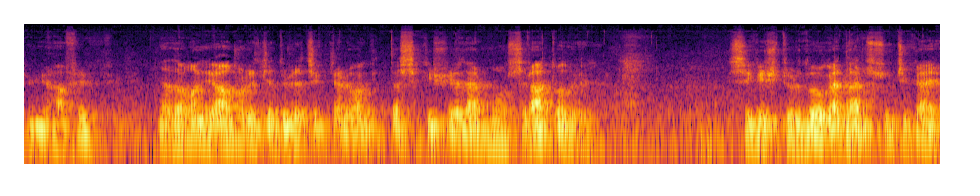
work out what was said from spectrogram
Çünkü hafif ne zaman yağmuru çedirecekleri vakitte sıkışıyorlar, musirat oluyorlar. Sıkıştırdığı kadar su çıkıyordu.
